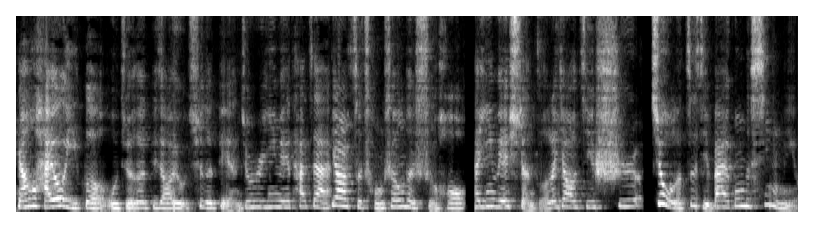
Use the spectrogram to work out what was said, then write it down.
然后还有一个我觉得比较有趣的点，就是因为他在第二次重生的时候，他因为选择了药剂师，救了自己外公的性命。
